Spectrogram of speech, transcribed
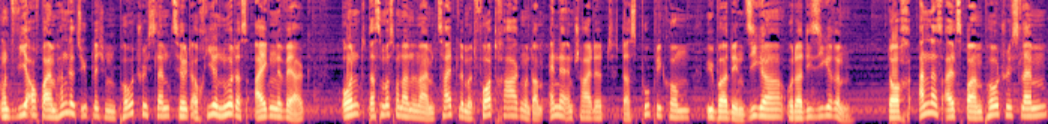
Und wie auch beim handelsüblichen Poetry Slam zählt auch hier nur das eigene Werk. Und das muss man dann in einem Zeitlimit vortragen und am Ende entscheidet das Publikum über den Sieger oder die Siegerin. Doch anders als beim Poetry Slam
